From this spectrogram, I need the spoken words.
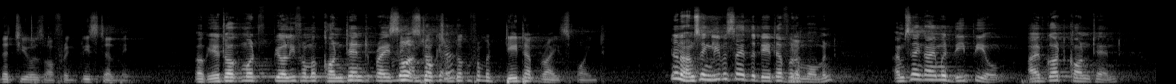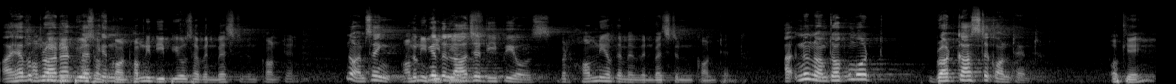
that Jio is offering? Please tell me. Okay, you're talking about purely from a content pricing No, I'm structure? talking, I'm talking from a data price point. No, no, I'm saying leave aside the data for a Yeah. moment. I'm saying I'm a DPO. I've got content. I have a How many, product DPOs that have can. how many DPOs have invested in content? no, I'm saying How many looking at the larger DPOs. But how many of them have invested in content? Uh, no, no, I'm talking about broadcaster content. Okay.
